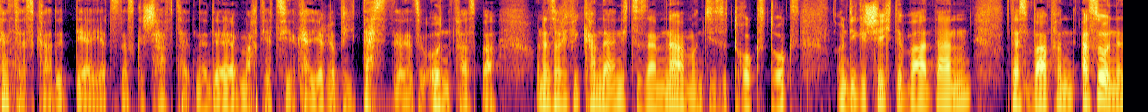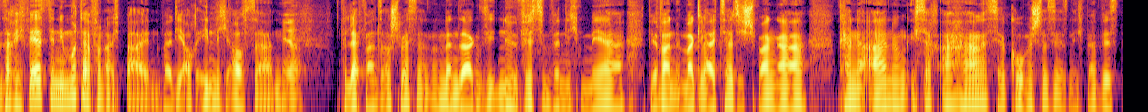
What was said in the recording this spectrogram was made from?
dass gerade der jetzt das geschafft hat, ne? Der macht jetzt hier Karriere, wie das, also unfassbar. Und dann sage ich, wie kam der eigentlich zu seinem Namen? Und diese Drucks, Drucks. Und die Geschichte war dann, das war von, ach so, und dann sage ich, wer ist denn die Mutter von euch beiden? Weil die auch ähnlich aussahen. Ja. Vielleicht waren es auch Schwestern. Und dann sagen sie, nö, wissen wir nicht mehr. Wir waren immer gleichzeitig schwanger. Keine Ahnung. Ich sage, aha, ist ja komisch, dass ihr es nicht mehr wisst.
